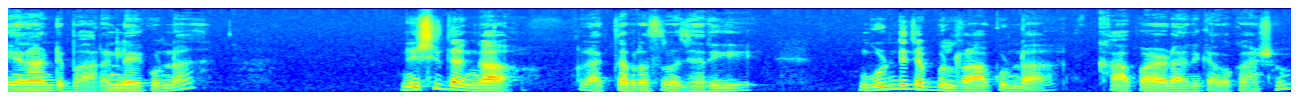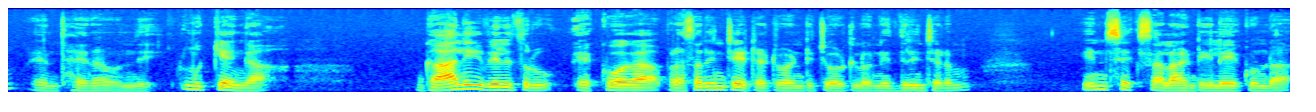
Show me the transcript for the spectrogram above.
ఎలాంటి భారం లేకుండా నిషిద్ధంగా రక్త ప్రసరణ జరిగి గుండె జబ్బులు రాకుండా కాపాడడానికి అవకాశం ఎంతైనా ఉంది. ముఖ్యంగా గాలి వెలుతురు ఎక్కువగా ప్రసరించేటటువంటి చోట్ల నిద్రించడం ఇన్సెక్ట్స్ అలాంటివి లేకుండా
